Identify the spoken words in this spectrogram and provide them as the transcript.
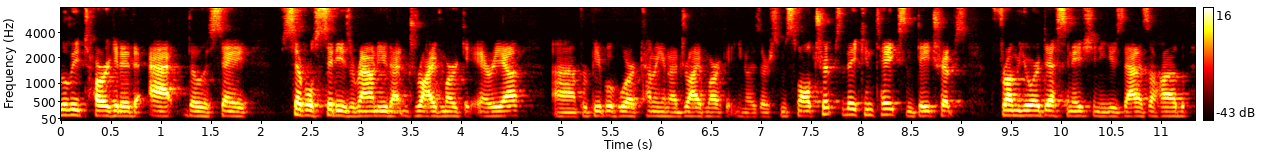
really targeted at those, say, several cities around you, that drive market area, uh, for people who are coming in a drive market. You know, is there some small trips that they can take, some day trips from your destination and use that as a hub?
